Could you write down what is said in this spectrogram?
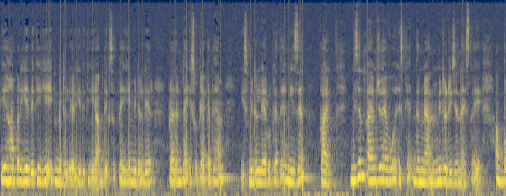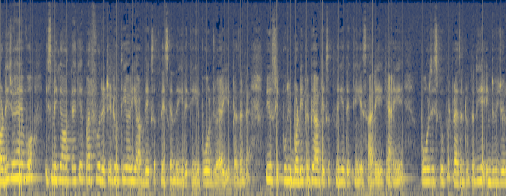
कि यहाँ पर ये देखिए, ये एक मिडल लेयर ये देखिए आप देख सकते हैं, ये मिडल लेयर प्रेजेंट है, इसको क्या कहते हैं हम? इस मिडल लेयर को कहते हैं मीजन कायम मीजन कायम जो है वो इसके दरमियान मिडल रीजन है इसका ये। अब बॉडी जो है वो, इसमें क्या होता है कि परफोरेटेड होती है और ये आप देख सकते हैं इसके अंदर, ये देखें, ये पोर जो है, ये प्रेजेंट है। तो ये उसकी पूरी बॉडी पे भी आप देख सकते हैं, ये देखें, ये सारे, ये क्या है, ये पोर्स इसके ऊपर प्रेजेंट होते हैं। तो ये इंडिविजुअल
